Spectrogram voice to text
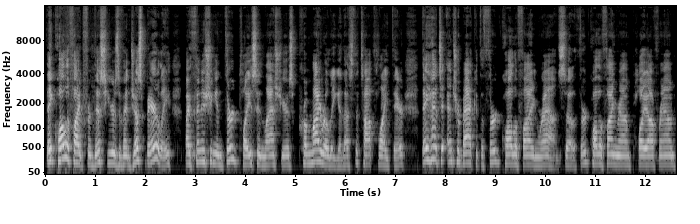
They qualified for this year's event just barely by finishing in third place in last year's Primera Liga. That's the top flight there. They had to enter back at the third qualifying round. So, third qualifying round, playoff round,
